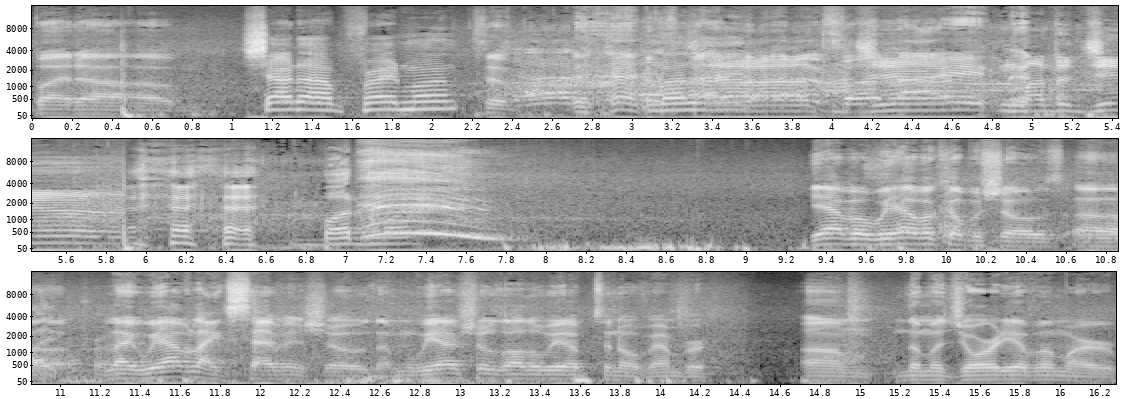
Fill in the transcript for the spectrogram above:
but. Um, Shout out Pride Month. to, Bud Light. Bud Light. Mother Jim. Bud Month. Yeah, but we have a couple shows. Uh, like we have like seven shows. I mean, we have shows all the way up to November. Um, the majority of them are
